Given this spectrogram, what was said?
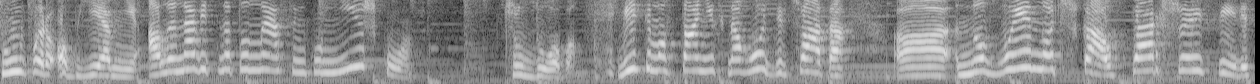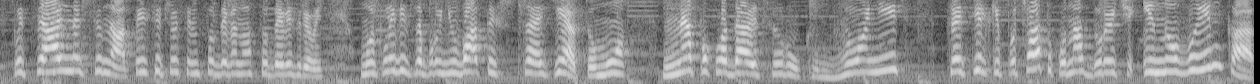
супер об'ємні, але навіть на тонесеньку ніжку чудово. Вісім останніх нагод, дівчата. Новиночка в першому ефірі. Спеціальна ціна 1799 гривень. Можливість забронювати ще є, тому не покладаючи рук, дзвоніть. Це тільки початок. У нас, до речі, і новинка,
